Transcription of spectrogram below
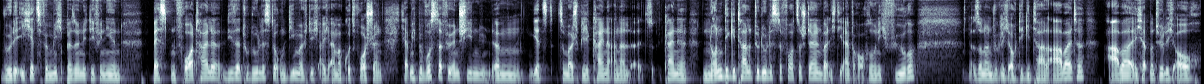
würde ich jetzt für mich persönlich definieren, besten Vorteile dieser To-Do-Liste und die möchte ich euch einmal kurz vorstellen. Ich habe mich bewusst dafür entschieden, ähm, jetzt zum Beispiel keine, keine non-digitale To-Do-Liste vorzustellen, weil ich die einfach auch so nicht führe, sondern wirklich auch digital arbeite. Aber ich habe natürlich auch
